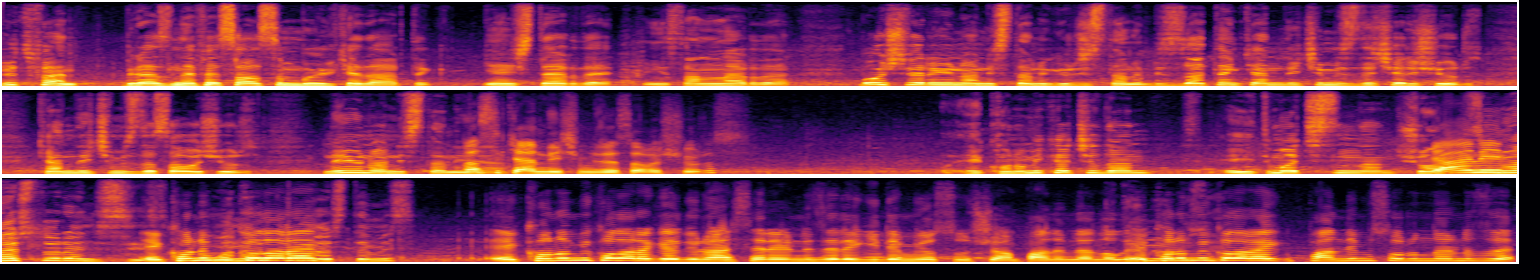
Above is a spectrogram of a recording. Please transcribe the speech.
Lütfen biraz nefes alsın bu ülkede artık. Gençler de, insanlar da. Boş verin Yunanistan'ı, Gürcistan'ı. Biz zaten kendi içimizde çelişiyoruz. Kendi içimizde savaşıyoruz. Ne Yunanistan'ı Nasıl ya? kendi içimize savaşıyoruz? Ekonomik açıdan, eğitim açısından. Şu an Yani biz üniversite öğrencisiyiz. ekonomik Ama nerede olarak- üniversitemiz? Ekonomik olarak evet, üniversitelerinize de gidemiyorsunuz şu an pandemiden dolayı. Ekonomik yani. olarak pandemi sorunlarınızı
